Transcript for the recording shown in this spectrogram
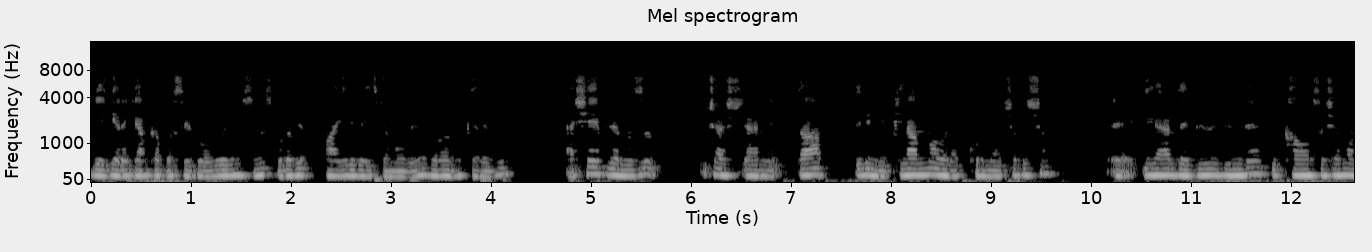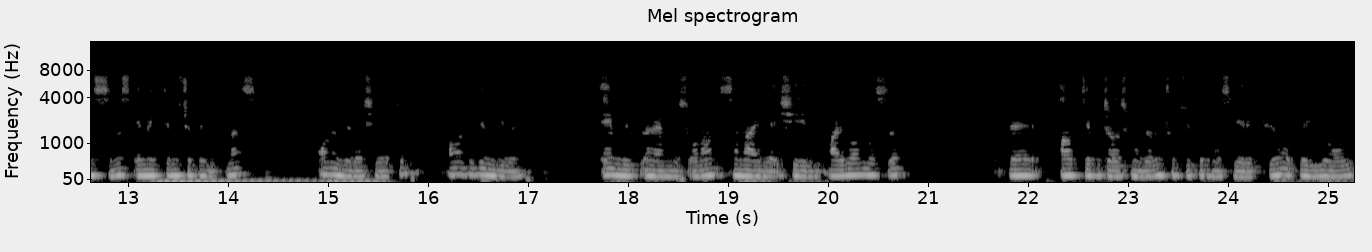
ge- gereken kapasitede doldurabilirsiniz. Bu da bir ayrı bir etken oluyor. Buna dikkat edin. Yani şehir planınızı üç aş- yani daha dediğim gibi planlı olarak kurmaya çalışın. E, ileride büyüdüğünde bir kaos yaşamazsınız. Emekleriniz çöpe gitmez. Ona göre şey yapın. Ama dediğim gibi en büyük önemlisi olan sanayi ile şehrin ayrı olması ve altyapı çalışmalarının çok iyi kurulması gerekiyor ve yol,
